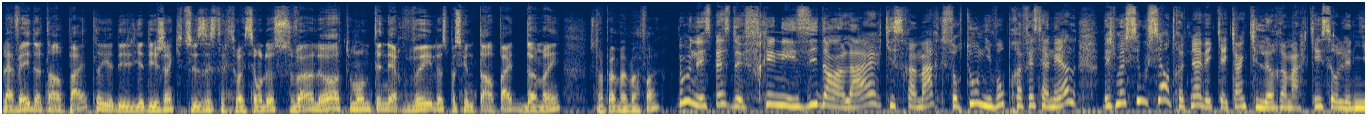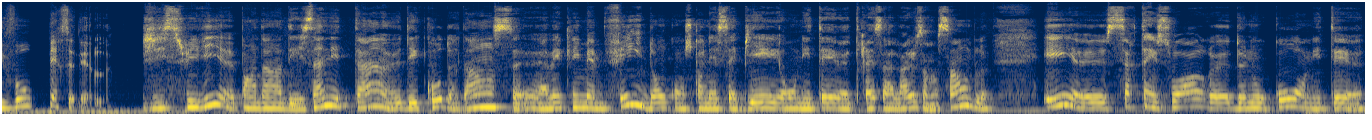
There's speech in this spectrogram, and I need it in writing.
la veille de tempête, il y, a des, y a des gens qui utilisent cette expression-là souvent. Là, oh, tout le monde est énervé, là, c'est parce qu'il y a une tempête demain. C'est un peu la même affaire. Comme une espèce de frénésie dans l'air qui se remarque surtout au niveau professionnel. Mais je me suis aussi entretenue avec quelqu'un qui l'a remarqué sur le niveau personnel. J'ai suivi euh, pendant des années de temps euh, des cours de danse euh, avec les mêmes filles, donc on se connaissait bien, on était très à l'aise ensemble. Et certains soirs de nos cours, on était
